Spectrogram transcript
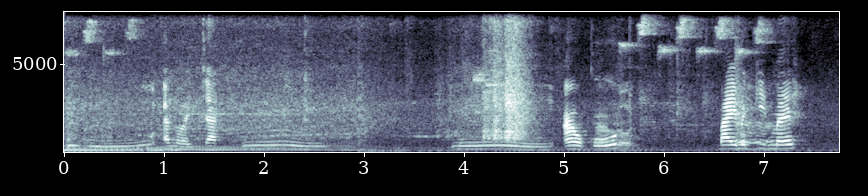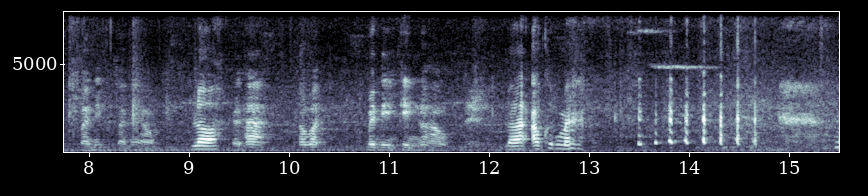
โอ้โหอร่อยจัดอืมนี่เอากูโดนใบมันกินไหมใบนี้ใบไม่เอาเหรอแต่ถ้าถ้าว่าไม่มีกินก็เอาเหรอเอาขึ้นมาเอาม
